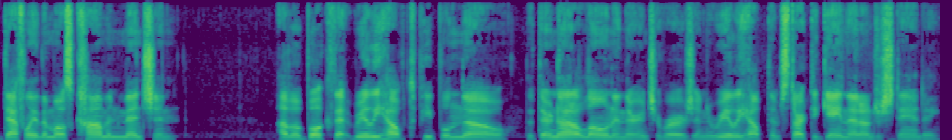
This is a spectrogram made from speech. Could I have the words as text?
definitely the most common mention of a book that really helped people know that they're not alone in their introversion and really helped them start to gain that understanding.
